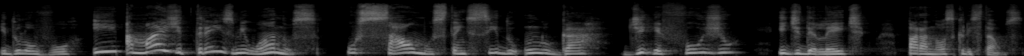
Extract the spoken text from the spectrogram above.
e do louvor. E há mais de 3 mil anos, os salmos têm sido um lugar de refúgio e de deleite para nós cristãos.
